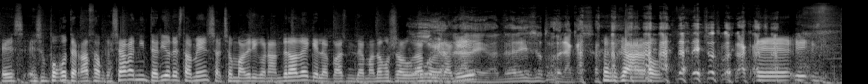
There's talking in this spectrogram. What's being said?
es, es un poco terraza, aunque se haga en interiores también, se ha hecho en Madrid con Andrade, que le, le mandamos un saludazo Uy, desde aquí. Andrade, es otro de la casa. Claro. Andrade es otro de la casa. Eh, y-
